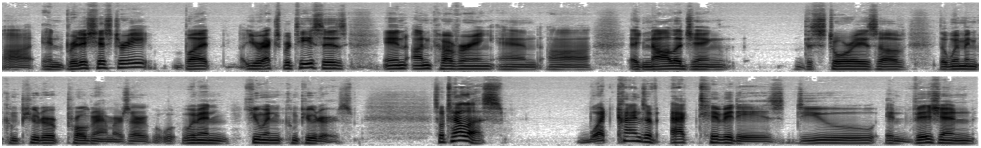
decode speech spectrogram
uh, in British history, but your expertise is in uncovering and uh, acknowledging the stories of the women computer programmers or w- women human computers. So tell us, what kinds of activities do you envision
